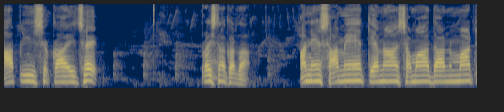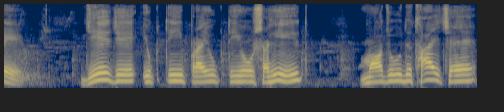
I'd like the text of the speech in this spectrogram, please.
આપી શકાય છે. પ્રશ્ન કરતા અને સામે તેના સમાધાન માટે જે જે યુક્તિ પ્રયુક્તિઓ સહિત મોજૂદ થાય છે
